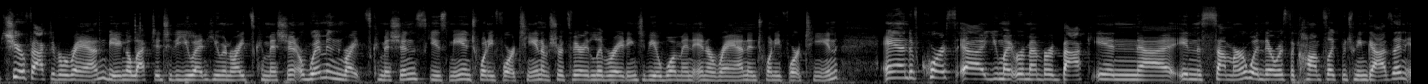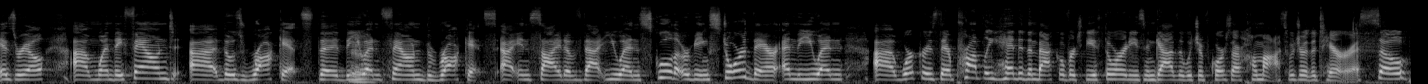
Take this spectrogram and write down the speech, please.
sheer fact of Iran being elected to the UN Human Rights Commission, or Women Rights Commission, excuse me, in 2014. I'm sure it's very liberating to be a woman in Iran in 2014. And of course, uh, you might remember back in uh, in the summer when there was the conflict between Gaza and Israel, um, when they found uh, those rockets. The the yeah. UN found the rockets uh, inside of that UN school that were being stored there, and the UN uh, workers there promptly handed them back over to the authorities in Gaza, which of course are Hamas, which are the terrorists. So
